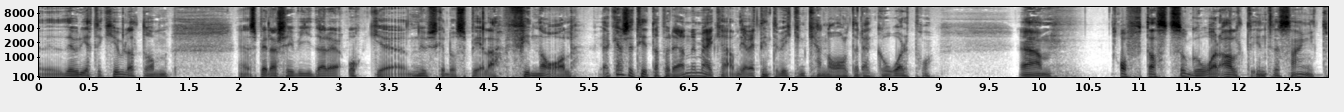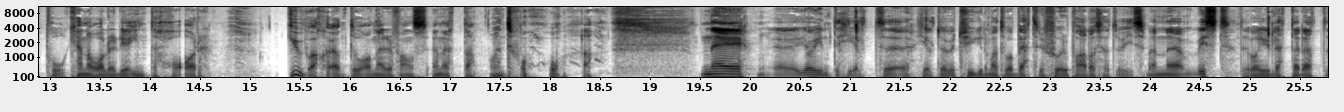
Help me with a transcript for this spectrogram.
det är väl jättekul att de eh, spelar sig vidare och eh, nu ska då spela final. Jag kanske tittar på den om jag kan. Jag vet inte vilken kanal det där går på. Um, oftast så går allt intressant på kanaler det jag inte har. Gud vad skönt det var när det fanns en etta och en tvåa. Nej, jag är inte helt, helt övertygad om att det var bättre förr på alla sätt och vis. Men visst, det var ju lättare att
